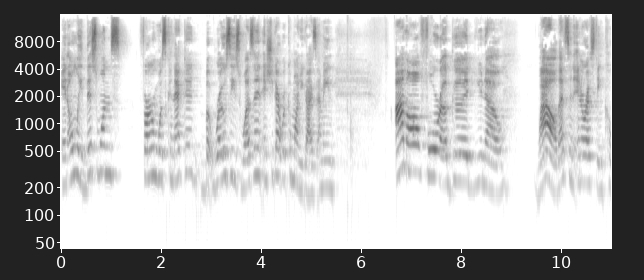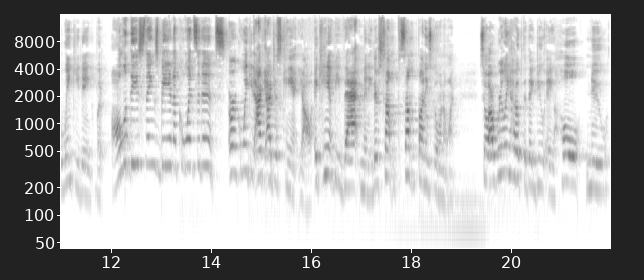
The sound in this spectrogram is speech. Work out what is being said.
and only this one's firm was connected, but Rozzi's wasn't. And she got, come on, you guys. I mean, I'm all for a good, you know, wow, that's an interesting coinky dink. But all of these things being a coincidence or a coinky, I, I just can't, y'all. It can't be that many. There's something, something funny's going on. So I really hope that they do a whole new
